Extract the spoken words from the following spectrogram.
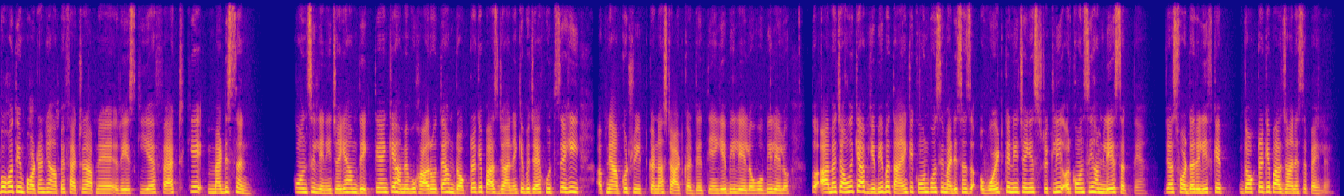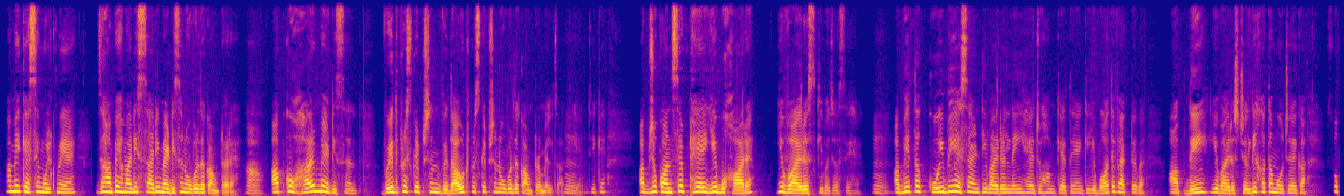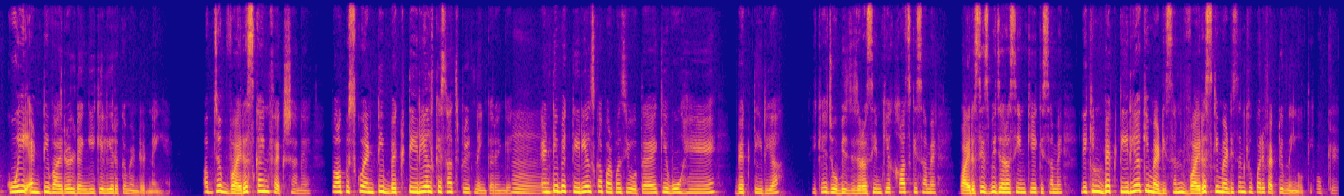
बहुत इंपॉर्टेंट यहाँ पे फैक्टर आपने रेस किया है फैक्ट कि मेडिसिन कौन सी लेनी चाहिए? हम देखते हैं कि हमें बुखार होता है हम डॉक्टर के पास जाने के बजाय खुद से ही अपने आप को ट्रीट करना स्टार्ट कर देते हैं ये भी ले लो वो भी ले लो। तो आ, मैं चाहूँगी कि आप ये भी बताएँ कि कौन कौन सी मेडिसिन अवॉइड करनी चाहिए स्ट्रिक्टली और कौन सी हम ले सकते हैं जस्ट फॉर द रिलीफ के डॉक्टर के पास जाने से पहले। हम एक ऐसे मुल्क में हैं जहाँ पे हमारी सारी मेडिसिन ओवर द काउंटर है। हाँ। आपको हर medicine with prescription without prescription over the counter मिल जाती है हम्म। ठीक है? अब जो कॉन्सेप्ट है ये बुखार है ये वायरस की वजह से है। हम्म। अभी तक कोई भी ऐसा एंटीवायरल नहीं है जो हम कहते हैं कि ये बहुत इफ़ेक्टिव है। आप दें ये वायरस जल्दी ख़त्म हो जाएगा। तो कोई एंटीवायरल डेंगू के लिए रिकमेंडेड नहीं है। अब जब वायरस का इन्फेक्शन है तो आप इसको एंटी बैक्टीरियल के साथ ट्रीट नहीं करेंगे। एंटी बैक्टीरियल्स का पर्पज़ ये होता है कि वो हैं बैक्टीरिया ठीक है जो भी जरासीम की ख़ास किस्म है। वायरसेस भी जरासीम की एक किस्म है लेकिन हाँ। बैक्टीरिया की मेडिसिन वायरस की मेडिसिन के ऊपर इफ़ेक्टिव नहीं होती। ओके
